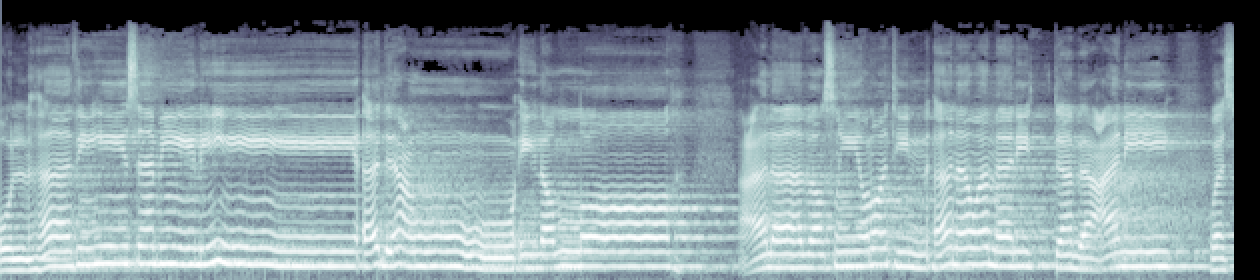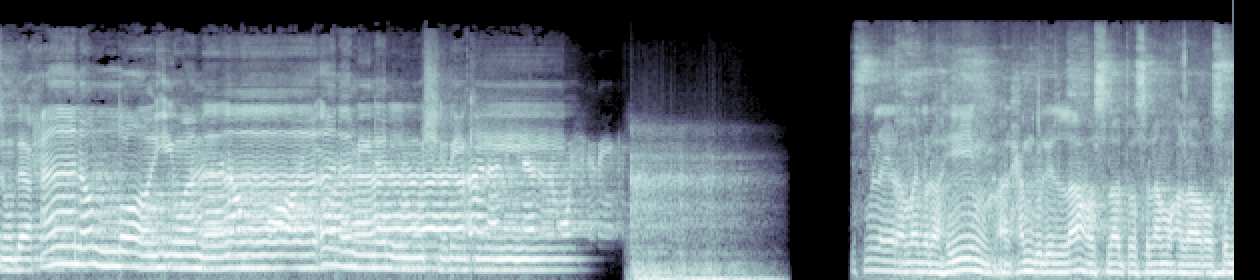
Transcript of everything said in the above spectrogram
قل هذه سبيلي أدعو إلى الله على بصيرة أنا ومن اتبعني وسبحان الله وما أنا من المشركين. بسم الله الرحمن الرحيم الحمد لله والصلاة والسلام على رسول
